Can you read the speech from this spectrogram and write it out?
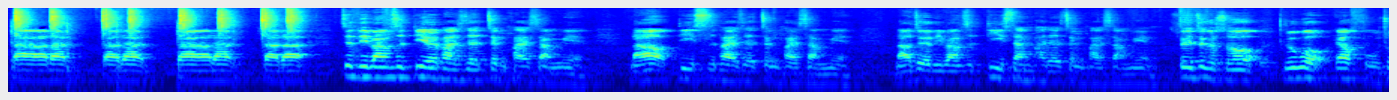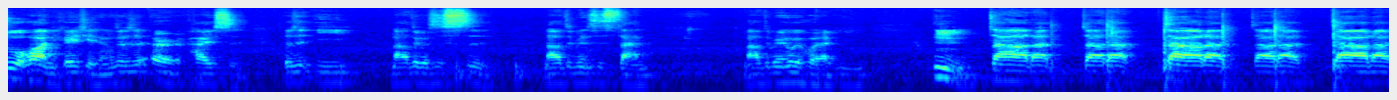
哒哒哒哒哒哒哒哒，这地方是第二拍是在正拍上面，然后第四拍是在正拍上面，然后这个地方是第三拍在正拍上面，所以这个时候如果要辅助的话，你可以写成这是二开始，这是一，然后这个是四，然后这边是三，然后这边会回来一，嗯，咋啦咋啦咋啦咋啦咋啦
